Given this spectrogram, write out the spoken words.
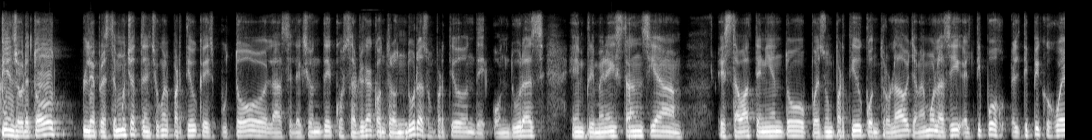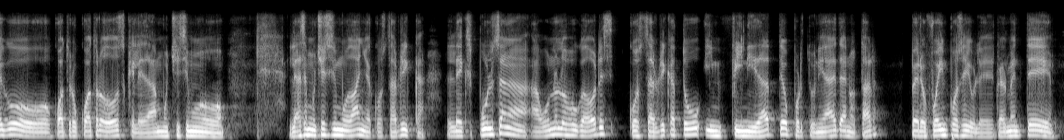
Bien, sobre todo le presté mucha atención al partido que disputó la selección de Costa Rica contra Honduras, un partido donde Honduras en primera instancia estaba teniendo pues un partido controlado, llamémoslo así, el tipo el típico juego 4-4-2 que le da muchísimo le hace muchísimo daño a Costa Rica. Le expulsan a, uno de los jugadores. Costa Rica tuvo infinidad de oportunidades de anotar, pero fue imposible. Realmente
